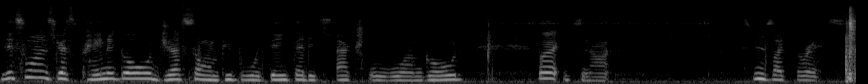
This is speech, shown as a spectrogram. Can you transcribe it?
this one is just painted gold, just so um, people would think that it's actual um, gold, but it's not. It spins like the rest.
